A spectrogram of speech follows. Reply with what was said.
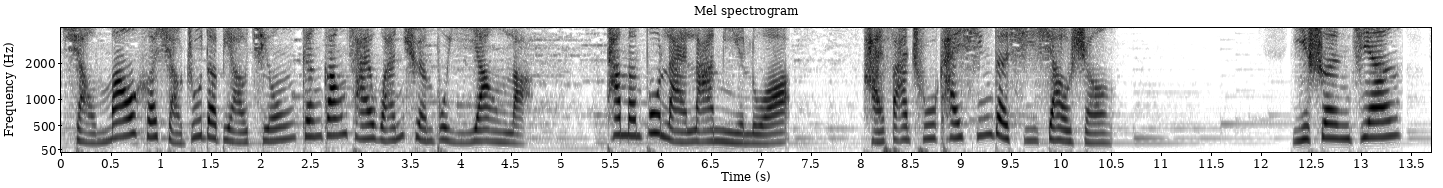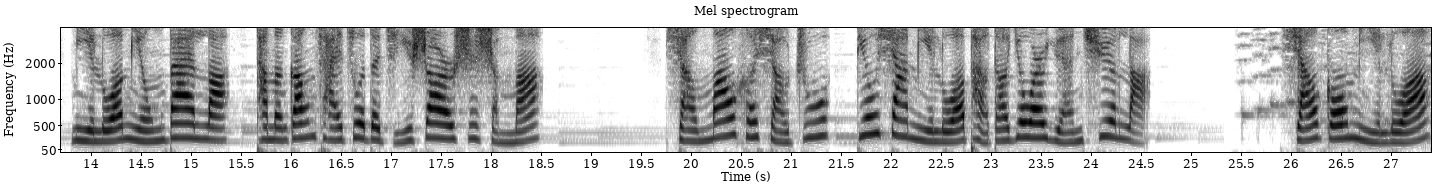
小猫和小猪的表情跟刚才完全不一样了，他们不来拉米罗，还发出开心的嬉笑声。一瞬间，米罗明白了。他们刚才做的急事儿是什么？小猫和小猪丢下米罗，跑到幼儿园去了。小狗米罗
